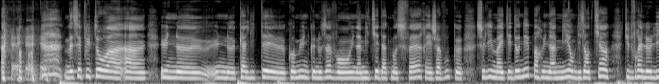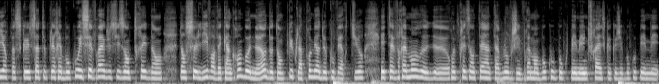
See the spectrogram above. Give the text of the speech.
Mais c'est plutôt un- un- une, une qualité euh, commune que nous avons, une amitié d'atmosphère. Et j'avoue que ce livre m'a été donné par une amie en me disant Tiens, tu devrais le lire parce que ça te plairait beaucoup. Et c'est vrai que je suis entrée dans, dans ce livre avec un grand bonheur, d'autant plus que la première de couverture était vraiment euh, de représenter un tableau que j'ai vraiment beaucoup, beaucoup aimé, une fresque que j'ai beaucoup aimée.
